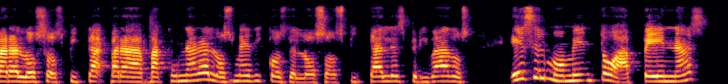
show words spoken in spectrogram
para los hospitales, para vacunar a los médicos de los hospitales privados. Es el momento apenas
